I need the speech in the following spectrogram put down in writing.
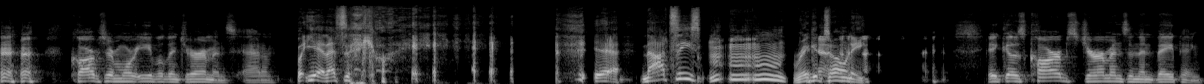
Carbs are more evil than Germans, Adam. But yeah, that's yeah. Nazis, mm-mm-mm. rigatoni. It goes carbs, Germans, and then vaping.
